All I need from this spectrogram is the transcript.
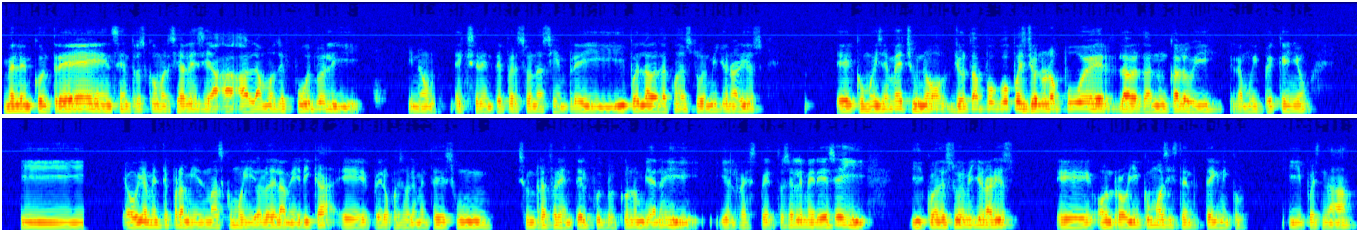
me lo encontré en centros comerciales y a, a, hablamos de fútbol y, y, no, excelente persona siempre. Y, y, pues la verdad cuando estuve en Millonarios, eh, como dice Mechu, no, yo tampoco, pues yo no lo pude ver, la verdad nunca lo vi, era muy pequeño. Y obviamente para mí es más como ídolo del América, eh, pero pues obviamente es un, es un referente del fútbol colombiano y, el respeto se le merece. Y, y cuando estuve en Millonarios, eh, honró bien como asistente técnico. Y pues nada,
